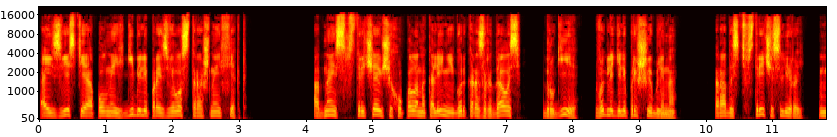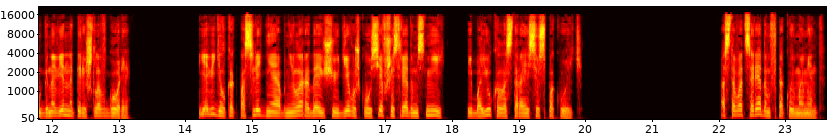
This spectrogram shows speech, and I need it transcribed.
А известие о полной их гибели произвело страшный эффект. Одна из встречающих упала на колени и горько разрыдалась, другие выглядели пришибленно. Радость встречи с Лирой мгновенно перешла в горе. Я видел, как последняя обняла рыдающую девушку, усевшись рядом с ней, и баюкала, стараясь успокоить. Оставаться рядом в такой момент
